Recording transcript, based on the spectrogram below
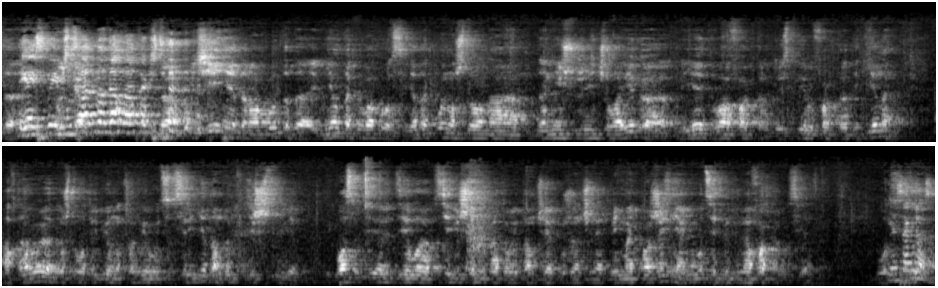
да. Я и своему Пусть заодно дала, так что... Да, обучение, это работа, да. И у меня вот такой вопрос. Я так понял, что на дальнейшую жизнь человека влияет два фактора. То есть первый фактор это гены, а второе, то, что вот ребенок формируется в среде там до 5-6 лет по сути дела, все решения, которые там человек уже начинает принимать по жизни, они вот с этими двумя факторами связаны. Вот. Я согласна.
